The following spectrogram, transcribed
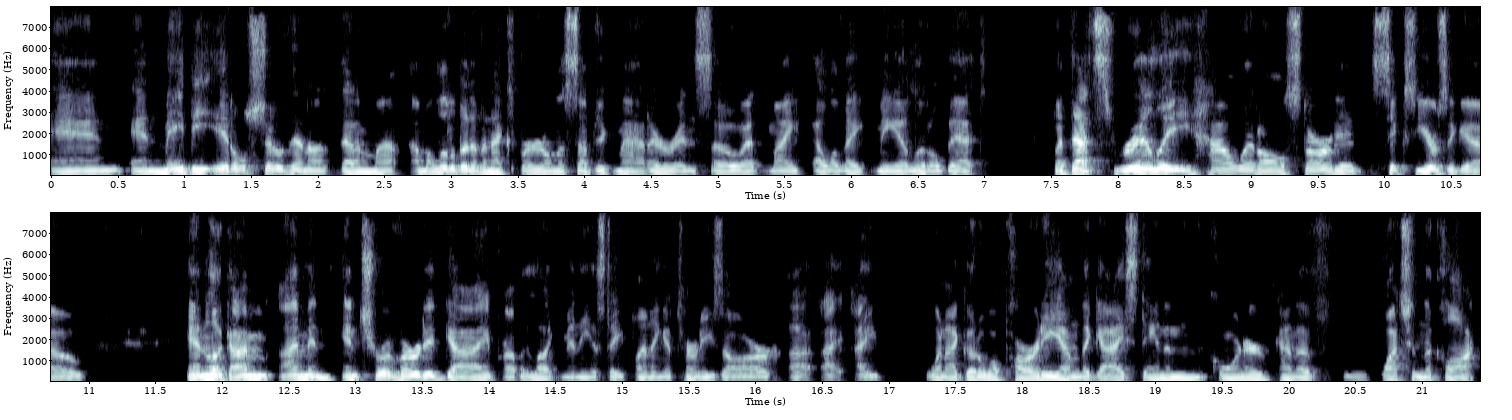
and and maybe it'll show them that I'm a, I'm a little bit of an expert on the subject matter, and so it might elevate me a little bit. But that's really how it all started six years ago. And look, I'm I'm an introverted guy, probably like many estate planning attorneys are. Uh, I, I when I go to a party, I'm the guy standing in the corner, kind of watching the clock.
